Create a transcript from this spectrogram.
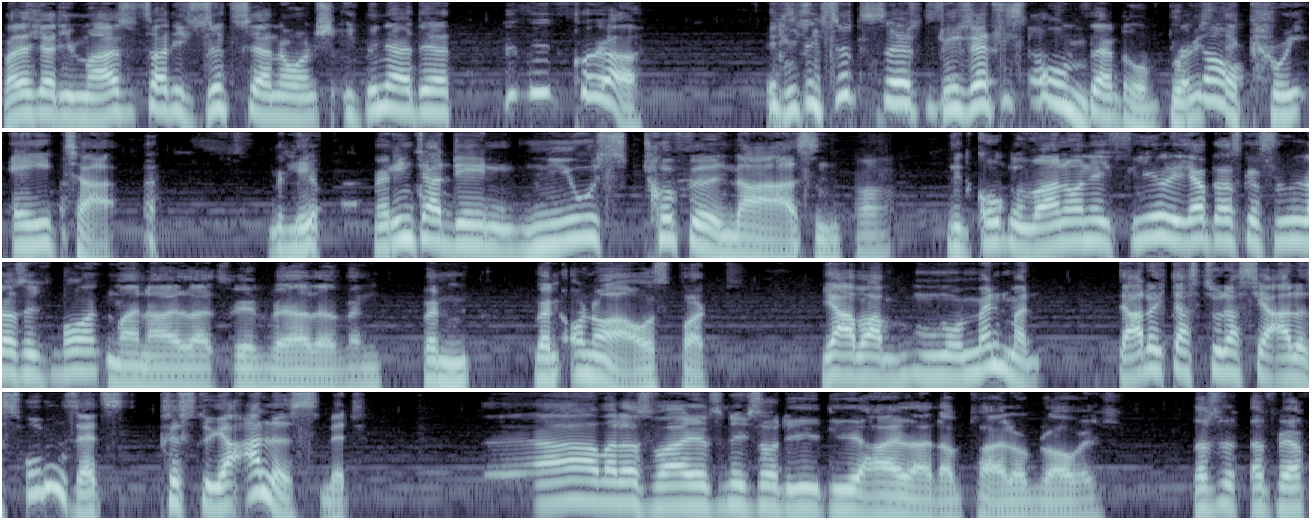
weil ich ja die meiste Zeit, ich sitze ja nur und ich bin ja der, wie früher. Ich, ich sitze Du setzt um. Zentrum. Du bist der Creator. Mit, mit, Hinter den News-Trüffelnasen. mit Gucken war noch nicht viel. Ich habe das Gefühl, dass ich morgen meine Highlights sehen werde, wenn, wenn, wenn Honor auspackt. Ja, aber Moment mal. Dadurch, dass du das ja alles umsetzt, kriegst du ja alles mit. Ja, aber das war jetzt nicht so die, die Highlight-Abteilung, glaube ich. Das, das wäre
